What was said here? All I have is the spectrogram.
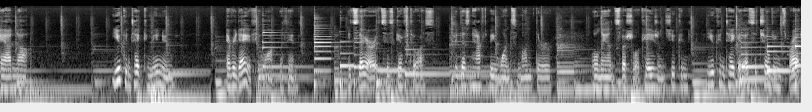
And uh, you can take communion every day if you want with Him. It's there, it's His gift to us. It doesn't have to be once a month or only on special occasions. You can you can take it. That's the children's bread.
